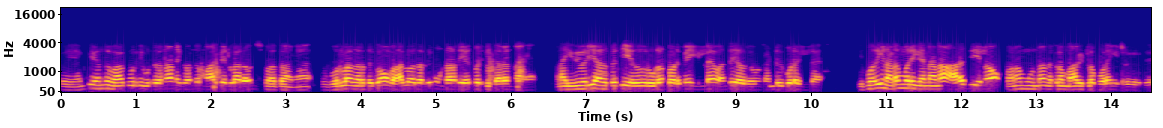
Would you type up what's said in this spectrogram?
இப்போ எம்பி வந்து வாக்குறுதி கொடுத்ததுன்னா அன்னைக்கு வந்து மார்க்கெட்லாம் ரவுண்ட்ஸ் பார்த்தாங்க. பொருளாதாரத்துக்கும் வாழ்வாதாரத்துக்கும் உண்டானதை ஏற்படுத்தி தரேன்னாங்க. ஆனால் இதுவரையும் அதை பற்றி ஏதோ ஒரு உடன்பாடுமே இல்லை. வந்து அவர் கண்டு கூட இல்லை. இப்போதைக்கு நடைமுறைக்கு என்னன்னா அரசியலும் பணமும் தான் அந்த இடத்துல மார்க்கெட்டில் புழங்கிட்டு இருக்குது.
